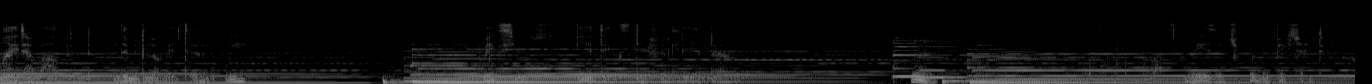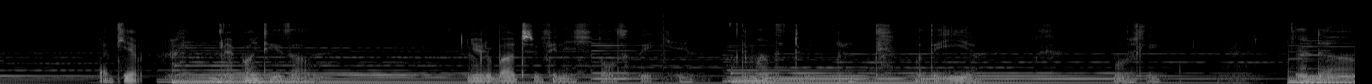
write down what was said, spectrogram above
might have happened in the middle of it, and we makes you view things differently and uh, hmm, ways that you couldn't picture it. But yeah, my point is, uh, you're about to finish also the year, the month too, but the year mostly, and uh,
